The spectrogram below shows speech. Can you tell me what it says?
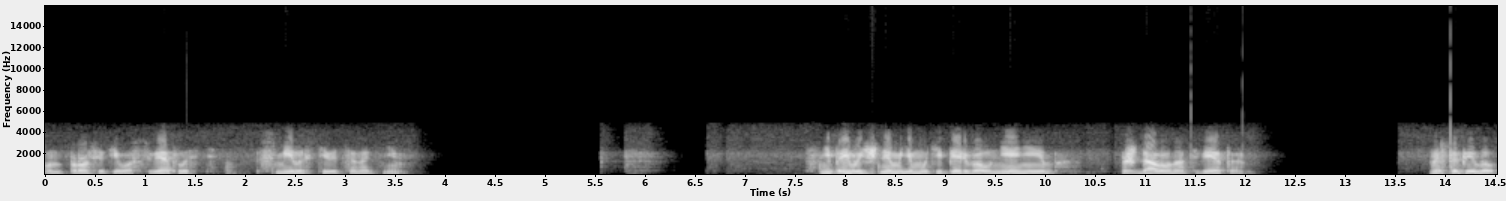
он просит его светлость смилостивиться над ним. С непривычным ему теперь волнением ждал он ответа. Наступило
